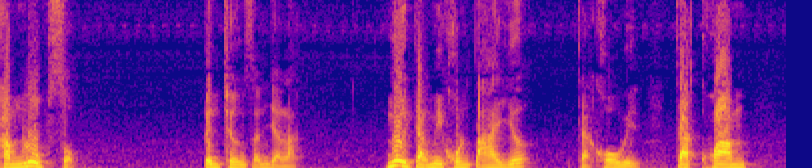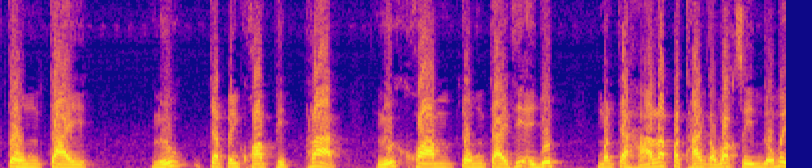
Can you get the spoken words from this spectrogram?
ทำรูปศพ เป็นเชิงสัญญลักษณ์ เนื่องจากมีคนตายเยอะจากโควิด จากความจงใจ หรือจะเป็นความผิดพลาด หรือความจงใจที่อายุธมันจะหารับประทานกับวัคซีนโดยไม่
